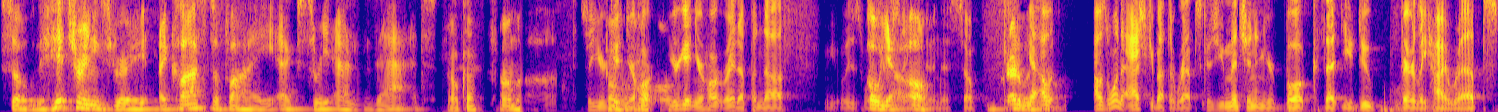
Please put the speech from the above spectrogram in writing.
So the HIT training is great. I classify X3 as that. Okay. From uh, so you're from getting your heart you're getting your heart rate up enough. Is what oh yeah. Oh, doing this. So incredibly. Yeah, so. I, was wanting to ask you about the reps because you mentioned in your book that you do fairly high reps.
